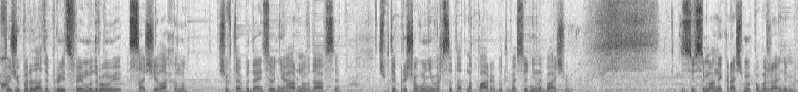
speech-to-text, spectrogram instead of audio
Хочу передати привіт своєму другові Саші Лахану, щоб в тебе день сьогодні гарно вдався, щоб ти прийшов в університет на пари, бо тебе сьогодні не бачив. З усіма найкращими побажаннями.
